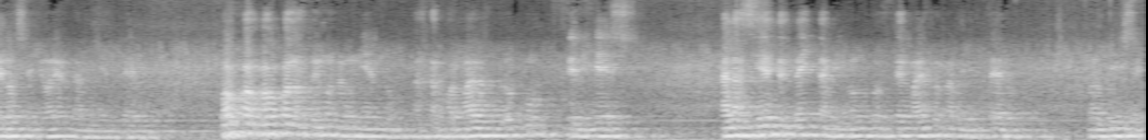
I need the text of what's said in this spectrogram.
de los señores ramilleteros. Poco a poco nos fuimos reuniendo hasta formar un grupo de 10. A las 7.30 minutos el maestro ramilletero nos dice,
